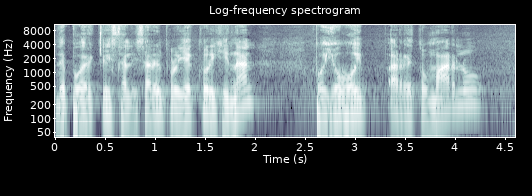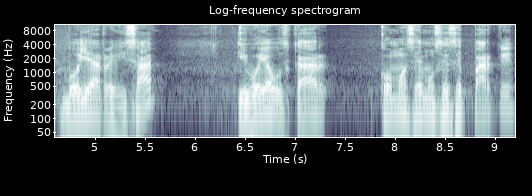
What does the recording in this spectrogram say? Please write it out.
de poder cristalizar el proyecto original, pues yo voy a retomarlo, voy a revisar y voy a buscar cómo hacemos ese parque.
